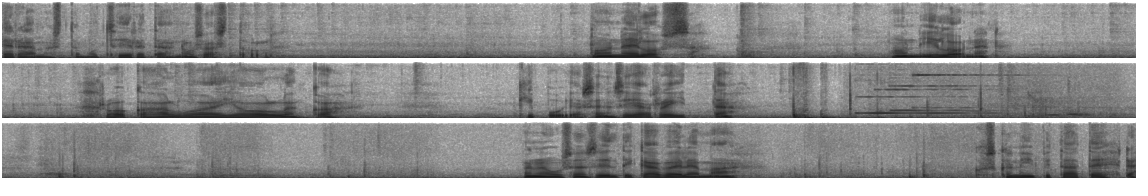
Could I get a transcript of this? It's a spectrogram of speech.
Heräämöstä mut siirretään osastolle. Mä oon elossa. Mä oon iloinen. Ruokahalua ei ole ollenkaan. Kipuja sen sijaan riittää. Mä nousen silti kävelemään, koska niin pitää tehdä.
